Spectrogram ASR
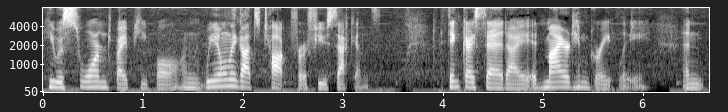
He was swarmed by people, and we only got to talk for a few seconds. I think I said I admired him greatly, and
